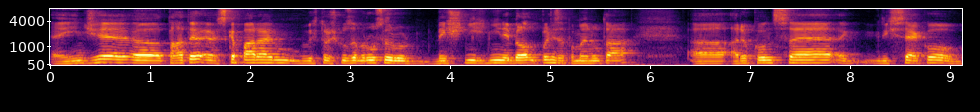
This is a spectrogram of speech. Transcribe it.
Jenže uh, tahle eskapáda, jenom bych trošku zabrousil do dnešních dní, nebyla úplně zapomenutá. Uh, a dokonce, když se jako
